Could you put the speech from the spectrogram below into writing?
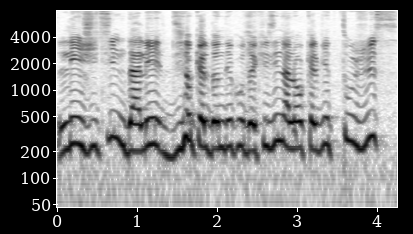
légitime d'aller dire qu'elle donne des cours de cuisine alors qu'elle vient tout juste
